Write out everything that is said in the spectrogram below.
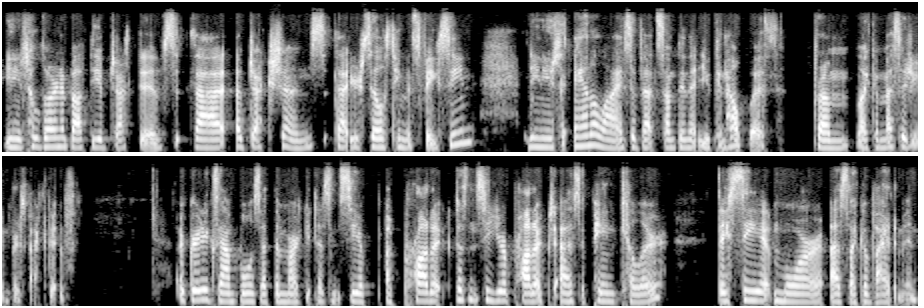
You need to learn about the objectives that objections that your sales team is facing And you need to analyze if that's something that you can help with from like a messaging perspective. A great example is that the market doesn't see a, a product, doesn't see your product as a painkiller. They see it more as like a vitamin.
